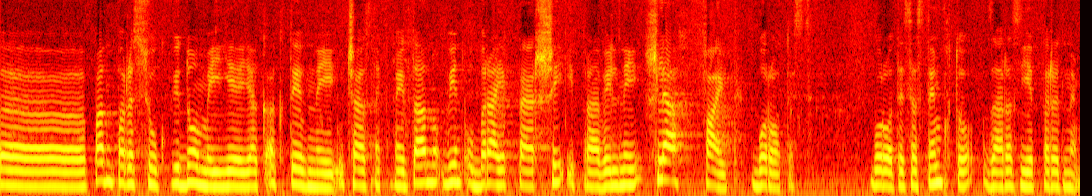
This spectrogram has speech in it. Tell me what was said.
е, пан Парасюк відомий є як активний учасник Майдану, він обирає перший і правильний шлях файт боротися. Боротися з тим, хто зараз є перед ним.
